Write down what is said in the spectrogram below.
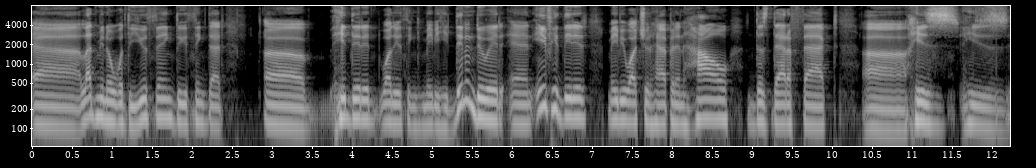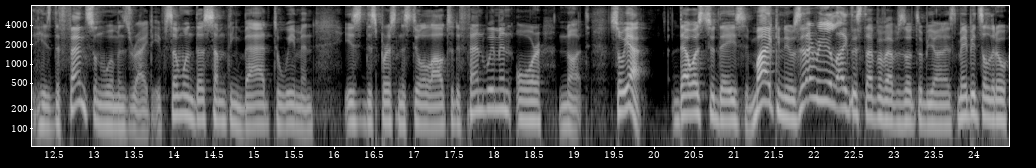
Uh, let me know what do you think. Do you think that uh, he did it what do you think maybe he didn't do it and if he did it maybe what should happen and how does that affect uh, his his his defense on women's right if someone does something bad to women is this person still allowed to defend women or not so yeah that was today's Mike news, and I really like this type of episode. To be honest, maybe it's a little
